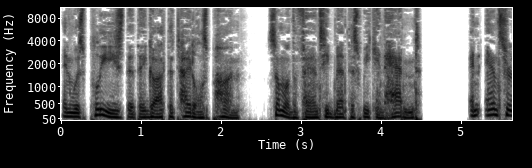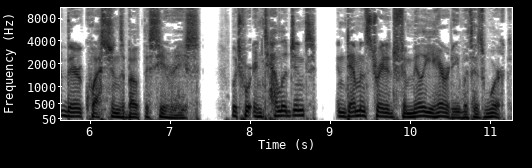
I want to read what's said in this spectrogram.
and was pleased that they got the title's pun. Some of the fans he'd met this weekend hadn't, and answered their questions about the series, which were intelligent and demonstrated familiarity with his work.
